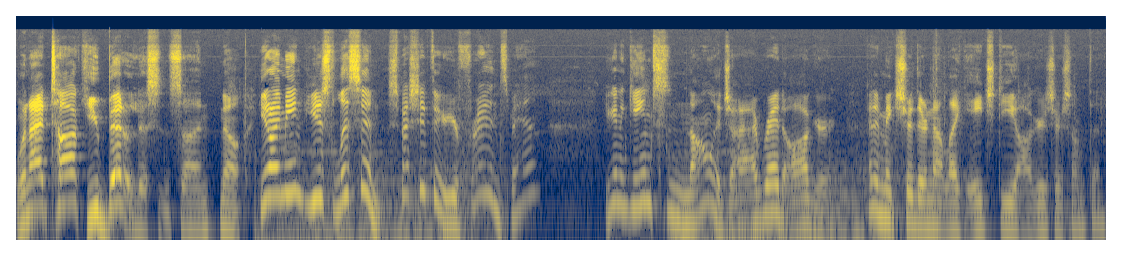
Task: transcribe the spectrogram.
When I talk, you better listen, son. No, you know what I mean. You just listen, especially if they're your friends, man. You're gonna gain some knowledge. I, I read Auger. I had to make sure they're not like HD augers or something.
